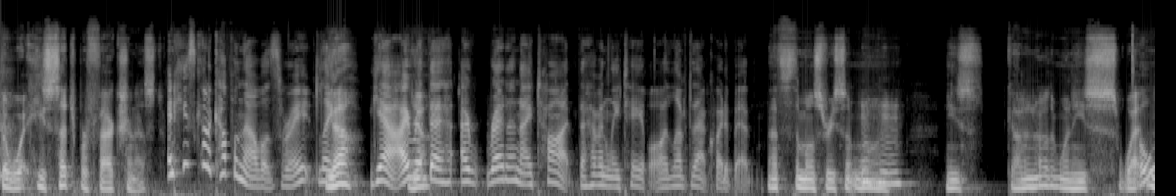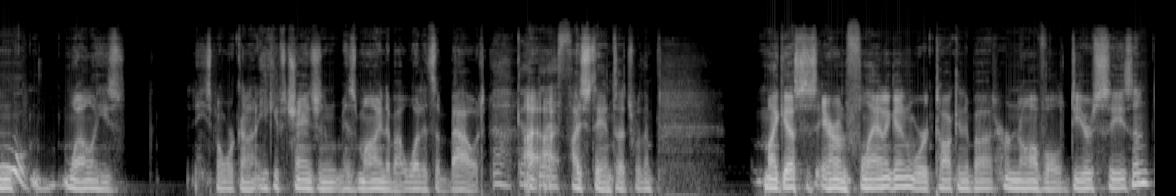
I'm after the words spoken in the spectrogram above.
The way he's such a perfectionist. And he's got a couple novels, right? Like, Yeah. yeah. I read the I read and I taught the Heavenly Table. I loved that quite a bit. That's the most recent one. Mm-hmm. He's got another one. He's sweating. Ooh. Well, he's he's been working on. it. He keeps changing his mind about what it's about. Oh, God I, I, bless. I stay in touch with him. My guest is Erin Flanagan. We're talking about her novel Deer Season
